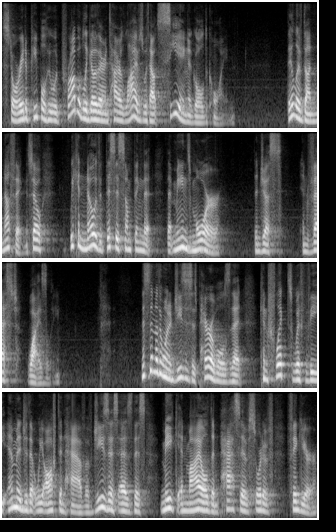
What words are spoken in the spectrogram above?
story to people who would probably go their entire lives without seeing a gold coin. They lived on nothing. So we can know that this is something that, that means more than just invest wisely. This is another one of Jesus' parables that conflicts with the image that we often have of Jesus as this meek and mild and passive sort of figure.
